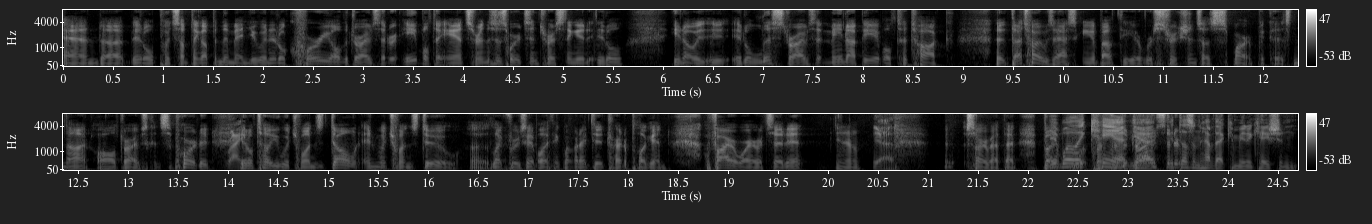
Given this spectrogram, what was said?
And uh, it'll put something up in the menu, and it'll query all the drives that are able to answer. And this is where it's interesting. It, it'll, you know, it, it'll list drives that may not be able to talk. That's why I was asking about the uh, restrictions on Smart because not all drives can support it. Right. It'll tell you which ones don't and which ones do. Uh, like for example, I think when I did try to plug in a FireWire, it said it, you know, Yeah. Sorry about that. But it, well, it but for the can't. Yeah, it are- doesn't have that communication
